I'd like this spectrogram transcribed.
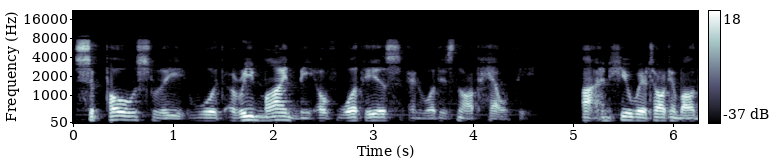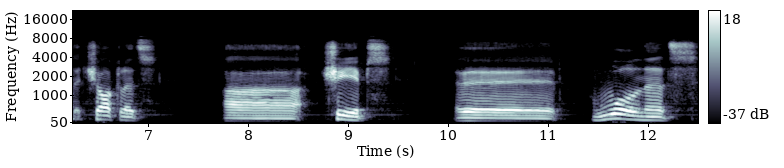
supposedly would remind me of what is and what is not healthy. Uh, and here we're talking about the chocolates, uh, chips, walnuts,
